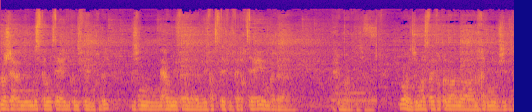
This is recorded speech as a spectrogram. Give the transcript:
نرجع للمستوى تاعي اللي كنت فيه من قبل. باش نعاون وفاق في الفريق تاعي ومن بعد رحم ربي ان شاء الله bon الجمهور الصيف نقولوا أنا نخدموا بجد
